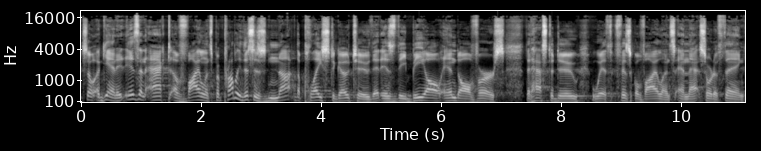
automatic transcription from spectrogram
So, again, it is an act of violence, but probably this is not the place to go to that is the be all end all verse that has to do with physical violence and that sort of thing.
